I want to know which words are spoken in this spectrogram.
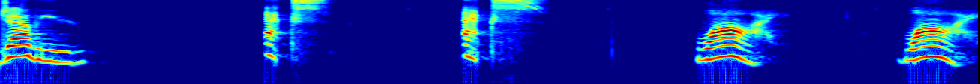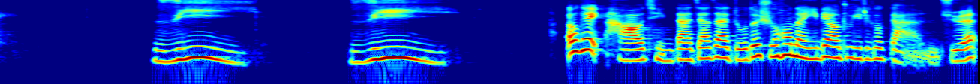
W X X Y Y Z Z OK，好，请大家在读的时候呢，一定要注意这个感觉，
